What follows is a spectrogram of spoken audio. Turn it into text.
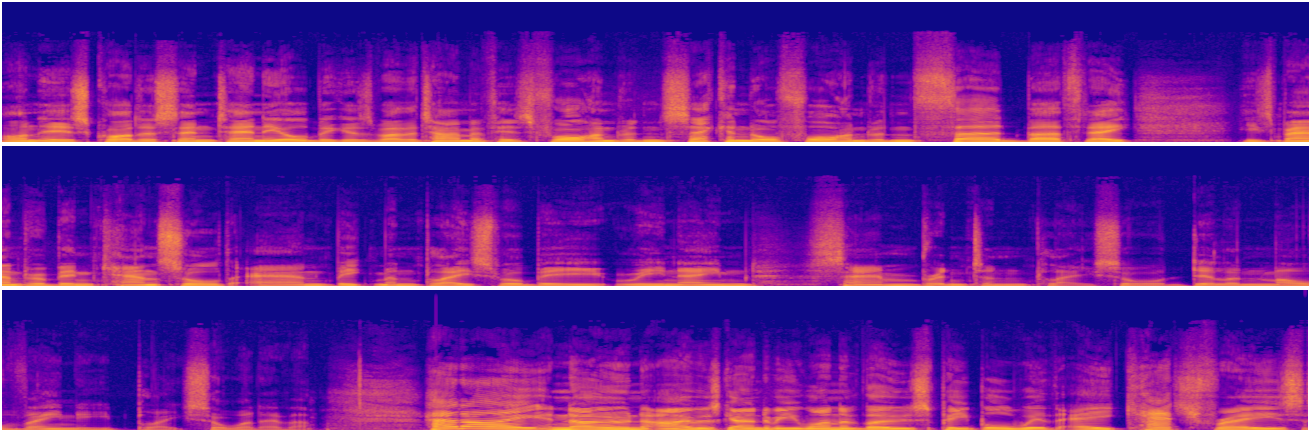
on his quadricentennial because by the time of his 402nd or 403rd birthday, he's bound to have been cancelled and Beekman Place will be renamed Sam Brinton Place or Dylan Mulvaney Place or whatever. Had I known I was going to be one of those people with a catchphrase,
